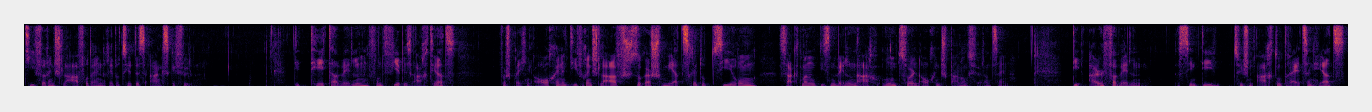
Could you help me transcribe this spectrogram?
tieferen Schlaf oder ein reduziertes Angstgefühl. Die Theta-Wellen von 4 bis 8 Hertz versprechen auch einen tieferen Schlaf, sogar Schmerzreduzierung sagt man diesen Wellen nach und sollen auch entspannungsfördernd sein. Die Alpha-Wellen, das sind die zwischen 8 und 13 Hertz,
